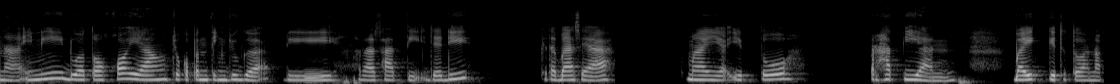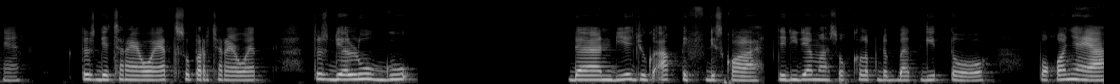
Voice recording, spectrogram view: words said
Nah ini dua tokoh yang cukup penting juga di Rasati jadi kita bahas ya Maya itu perhatian baik gitu tuh anaknya. Terus dia cerewet super cerewet. Terus dia lugu. Dan dia juga aktif di sekolah. Jadi dia masuk klub debat gitu. Pokoknya ya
